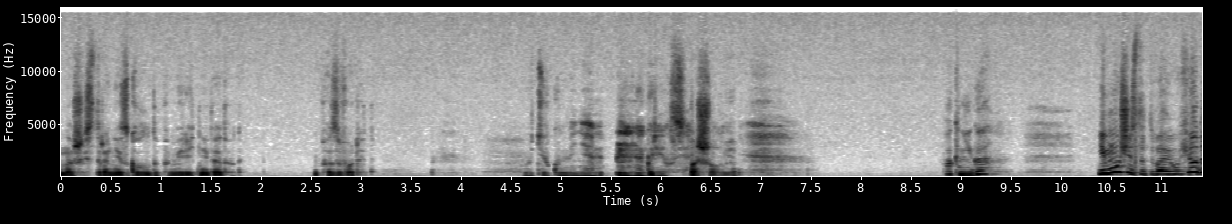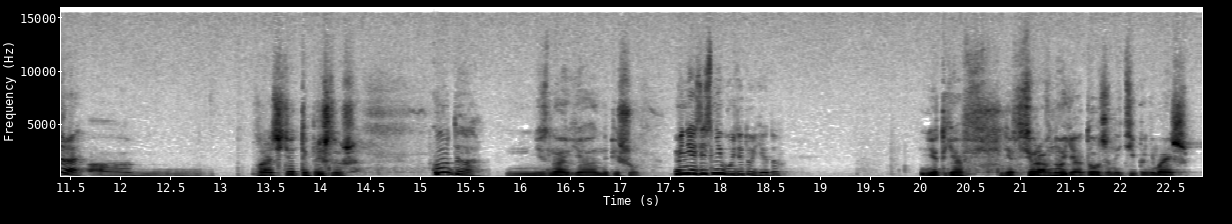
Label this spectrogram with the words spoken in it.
В нашей стране с голода помереть не дадут. Не позволят. Утюг у меня нагрелся. Пошел я. А книга? Имущество твое у Федора? А, прочтет, ты пришлешь. Куда? Не знаю, я напишу. Меня здесь не будет, уеду. Нет, я... Нет, все равно я должен идти, понимаешь?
